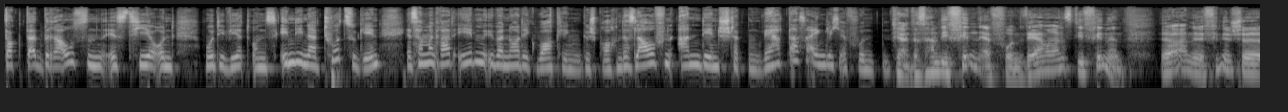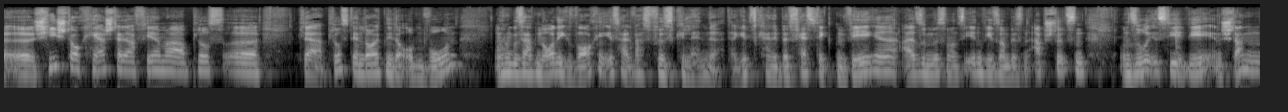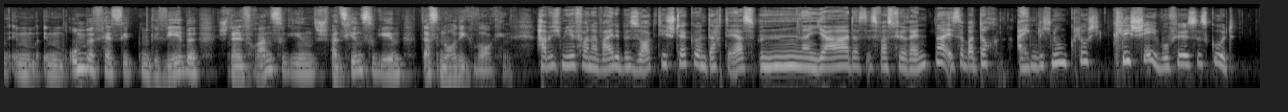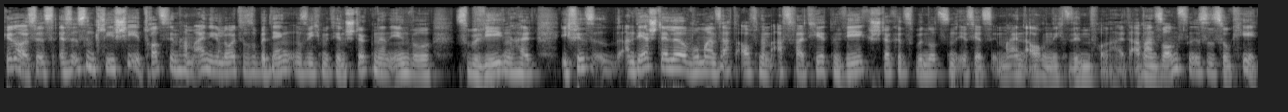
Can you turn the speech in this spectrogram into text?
Dr. Draußen ist hier und motiviert uns, in die Natur zu gehen. Jetzt haben wir gerade eben über Nordic Walking gesprochen, das Laufen an den Stöcken. Wer hat das eigentlich erfunden? Tja, das haben die Finnen erfunden. Wer waren es? Die Finnen. Ja, eine finnische äh, Skistockherstellerfirma plus äh, Klar, plus den Leuten, die da oben wohnen. Und haben gesagt, Nordic Walking ist halt was fürs Gelände. Da gibt's keine befestigten Wege, also müssen wir uns irgendwie so ein bisschen abstützen. Und so ist die Idee entstanden, im, im unbefestigten Gewebe schnell voranzugehen, spazieren zu gehen, das Nordic Walking. Habe ich mir vor einer Weile besorgt, die Stöcke, und dachte erst, hm, na ja, das ist was für Rentner, ist aber doch eigentlich nur ein Klischee. Wofür ist es gut? Genau, es ist, es ist ein Klischee. Trotzdem haben einige Leute so Bedenken, sich mit den Stöcken dann irgendwo zu bewegen. Halt, ich finde es an der Stelle, wo man sagt, auf einem asphaltierten Weg Stöcke zu benutzen, ist jetzt in meinen Augen nicht sinnvoll halt. Aber ansonsten ist es okay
